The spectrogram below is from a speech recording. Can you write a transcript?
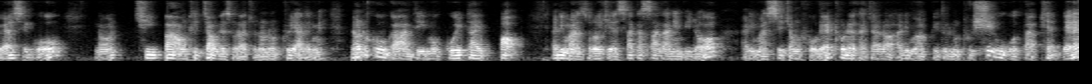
USA ကိုเนาะချီပအောင်ထိကြောက်တယ်ဆိုတာကျွန်တော်တို့တွေ့ရလိမ့်မယ်နောက်တစ်ခုကဒီမကွေးတိုက်ပေါက် အဲ့ဒီမှာဆိုလို့ရှိရင်စကားစကားနေပြီးတော့အဲ့ဒီမှာစစ်ကြောင်းထိုးတယ်ထိုးတဲ့ခါကျတော့အဲ့ဒီမှာပြည်သူလူထုရှေ့ဦးကိုတပ်ဖြတ်တယ်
